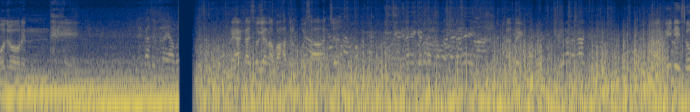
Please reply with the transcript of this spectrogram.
ಹೋದ್ರು टाइम गाइस हो गया ना बहात्तर पैसा आज अभी नहीं सो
